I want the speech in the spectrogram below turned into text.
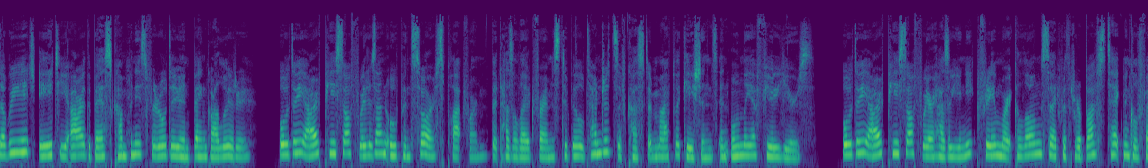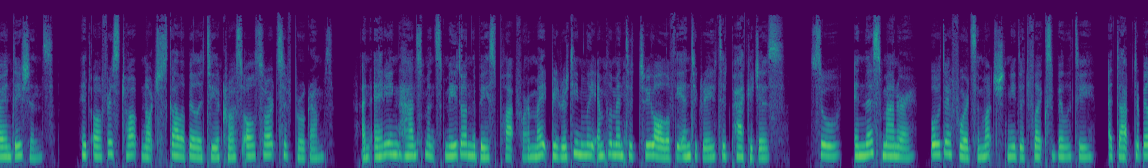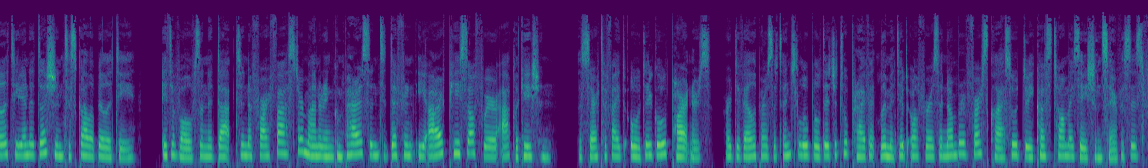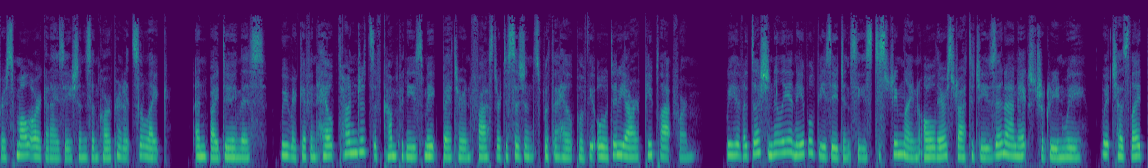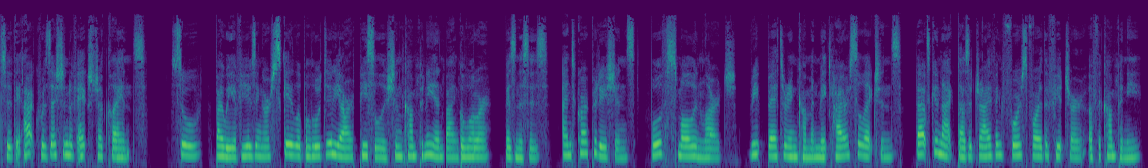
WHAT are the best companies for Odoo in Bengaluru. Odoo ERP software is an open source platform that has allowed firms to build hundreds of custom applications in only a few years. Odoo ERP software has a unique framework alongside with robust technical foundations. It offers top-notch scalability across all sorts of programs, and any enhancements made on the base platform might be routinely implemented to all of the integrated packages. So, in this manner, Odoo affords the much needed flexibility, adaptability in addition to scalability. It evolves and adapts in a far faster manner in comparison to different ERP software application. The certified Odoo Gold partners or developers at Inchglobal Digital Private Limited offers a number of first-class Odoo customization services for small organizations and corporates alike. And by doing this, we were given helped hundreds of companies make better and faster decisions with the help of the Odoo ERP platform. We have additionally enabled these agencies to streamline all their strategies in an extra green way, which has led to the acquisition of extra clients. So, by way of using our scalable Odoo ERP solution company in Bangalore, businesses and corporations, both small and large, reap better income and make higher selections that can act as a driving force for the future of the company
